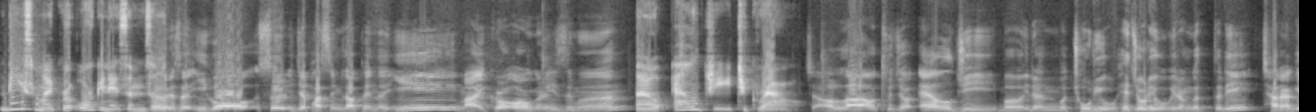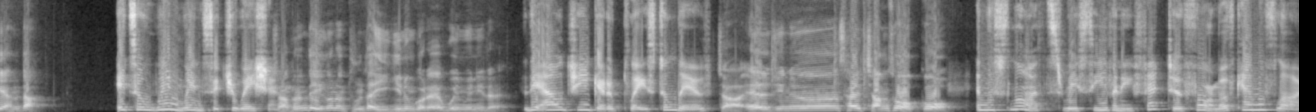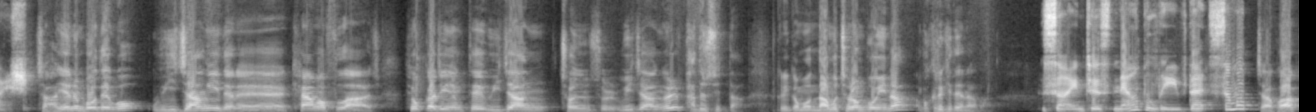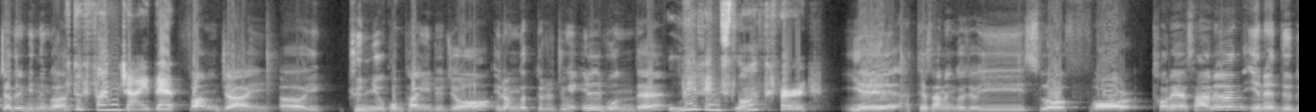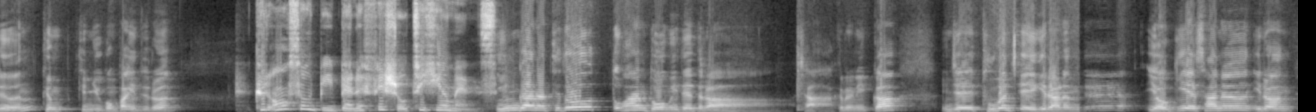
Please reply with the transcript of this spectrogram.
These microorganisms 자, 그래서 이것을 이제 봤습니다. 앞에 있는 이 마이크로 오거니즘은 allow algae to grow. 자, allow to죠. algae 뭐 이런 뭐 조류, 해조류 이런 것들이 자라게 한다. It's a win-win situation. 자, 그런데 이거는 둘 다 이기는 거래. 윈윈이래. The algae get a place to live, 자, LG는 살 장소 없고 and the sloths receive an effective form of camouflage. 자, 얘는 뭐 되고 위장이 되네. camouflage. 효과적인 형태의 위장 전술, 위장을 받을 수 있다. 그러니까 뭐 나무처럼 보이나? 뭐 그렇게 되나 봐. Scientists now believe that some of 자, 과학자들이 믿는 건 the fungi that fungi, 어, 이 균류, 곰팡이류죠. 이런 것들 중에 일부인데 live in sloth fur 얘한테 사는 거죠. 이 sloth fur 털에 사는 얘네들은 균, 균류, 곰팡이들은 could also be beneficial to humans. 인간한테도 또한 도움이 되더라. 자, 그러니까 이제 두 번째 얘기를 하는데 여기에 사는 이런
